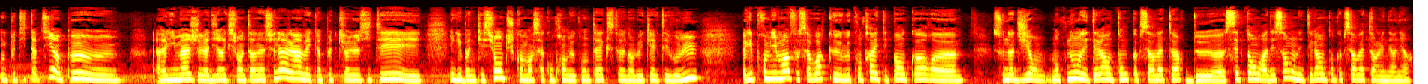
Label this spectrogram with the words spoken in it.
Donc petit à petit, un peu euh, à l'image de la direction internationale, hein, avec un peu de curiosité et, les bonnes questions, tu commences à comprendre le contexte dans lequel tu évolues. Les premiers mois, il faut savoir que le contrat n'était pas encore euh, sous notre giron. Donc nous, on était là en tant qu'observateur. De euh, septembre à décembre, on était là en tant qu'observateur l'année dernière.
